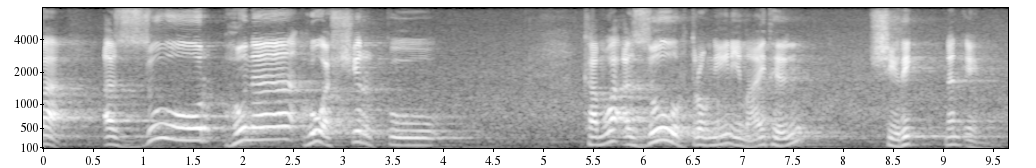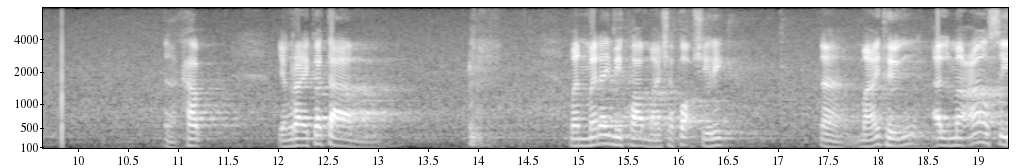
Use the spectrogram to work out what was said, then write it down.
ว่าالزور هنا هو الشرك คำว่าالزورตรงนี้นี่หมายถึงชิริกนั่นเองนะครับ อย่างไรก็ตาม มันไม่ได้มีความหมายเฉพาะชิริกนะหมายถึงอัลมาอาซี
